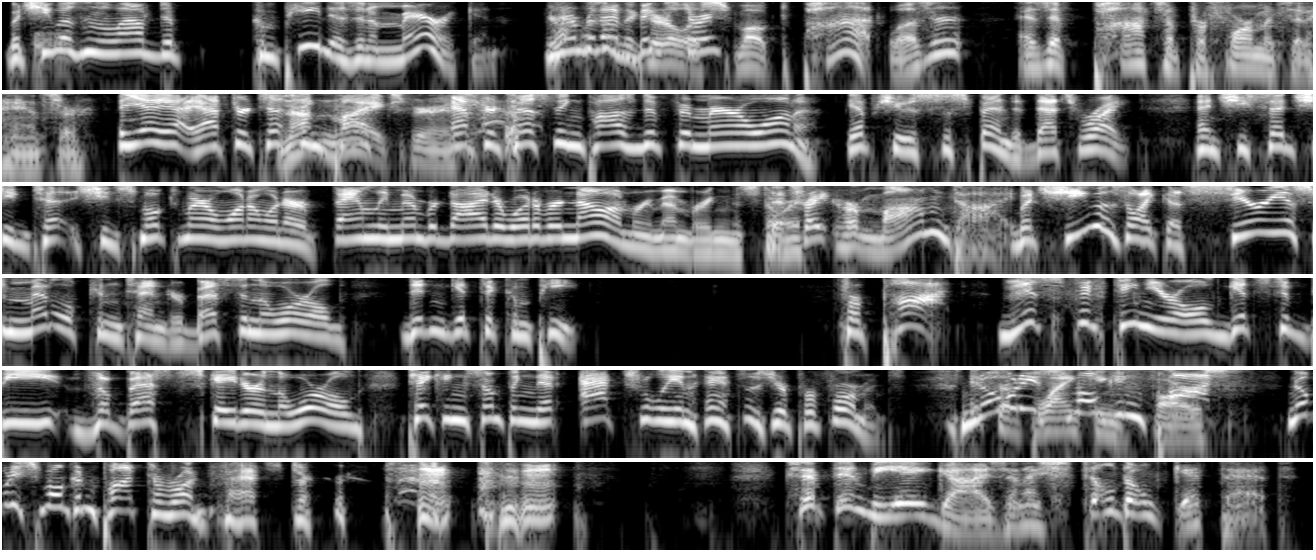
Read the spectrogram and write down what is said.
But she wasn't allowed to compete as an American. That Remember that the big girl story? who smoked pot, was it? As if pot's a performance enhancer. Yeah, yeah. After testing, Not in my experience. After testing positive for marijuana, yep, she was suspended. That's right. And she said she'd te- she'd smoked marijuana when her family member died or whatever. Now I'm remembering the story. That's right. Her mom died. But she was like a serious medal contender, best in the world. Didn't get to compete for pot. This 15 year old gets to be the best skater in the world, taking something that actually enhances your performance. It's Nobody's smoking farce. pot. Nobody's smoking pot to run faster. Except NBA guys, and I still don't get that.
